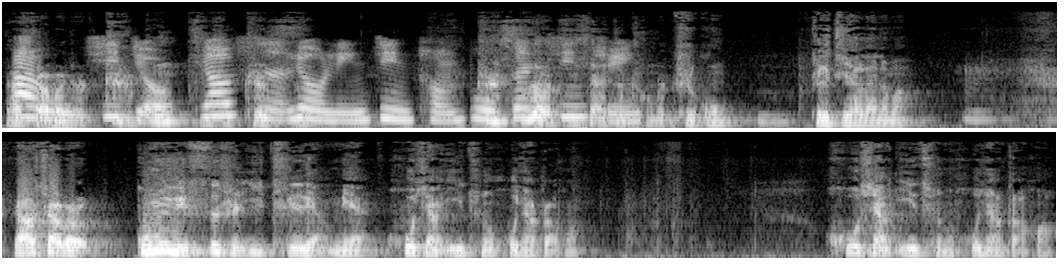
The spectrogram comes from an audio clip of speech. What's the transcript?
二五七九幺四六零进同步更新群。成了职工，这个记下来了吗？嗯。然后下边公与私是一体两面，互相依存，互相转化。互相依存，互相转化。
